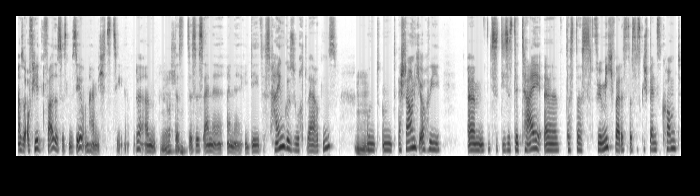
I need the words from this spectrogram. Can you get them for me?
Also auf jeden Fall, das ist eine sehr unheimliche Szene, oder? Ähm, ja, das, das ist eine, eine Idee des Heimgesuchtwerdens mhm. und, und erstaunlich auch, wie ähm, dieses, dieses, Detail, äh, dass das für mich war, dass, dass das Gespenst kommt,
